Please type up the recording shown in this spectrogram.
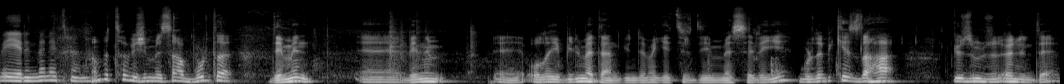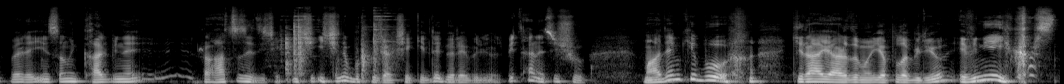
ve yerinden etmeme. Ama tabii şimdi mesela burada demin e, benim e, olayı bilmeden gündeme getirdiğim meseleyi burada bir kez daha gözümüzün önünde böyle insanın kalbini rahatsız edecek, iç, içini burkacak şekilde görebiliyoruz. Bir tanesi şu. Madem ki bu kira yardımı yapılabiliyor, evi niye yıkarsın?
